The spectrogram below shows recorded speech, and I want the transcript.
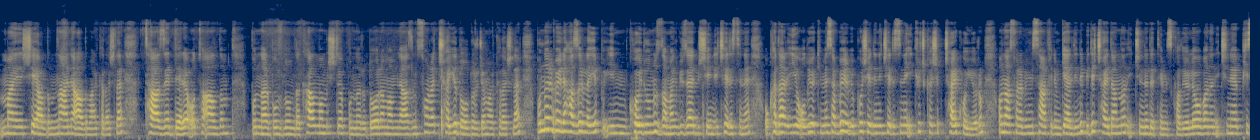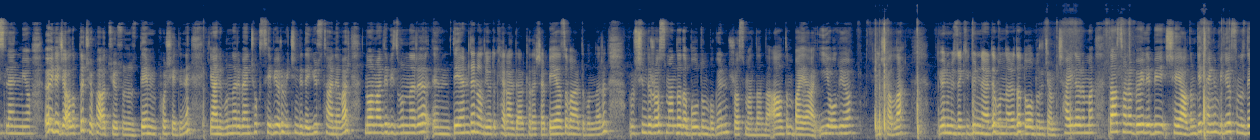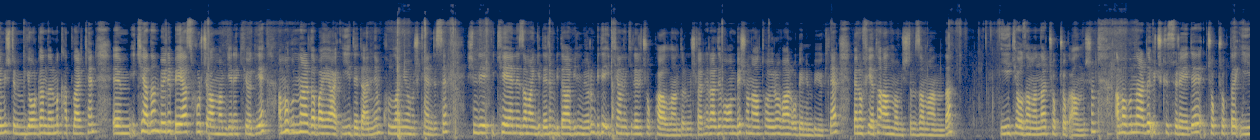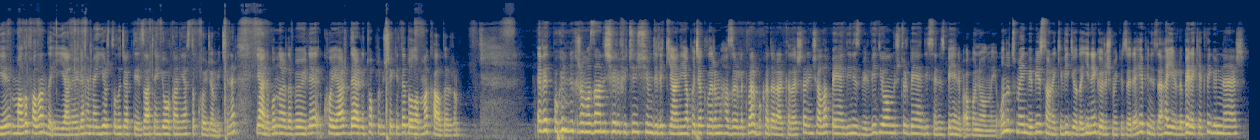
şey aldım. Nane aldım arkadaşlar. Taze dereotu aldım. Bunlar buzluğumda kalmamıştı. Bunları doğramam lazım. Sonra çayı dolduracağım arkadaşlar. Bunları böyle hazırlayıp koyduğunuz zaman güzel bir şeyin içerisine o kadar iyi oluyor ki mesela böyle bir poşetin içerisine 2-3 kaşık çay koyuyorum. Ondan sonra bir misafirim geldiğinde bir de çaydanlığın içinde de temiz kalıyor. Lavabonun içine pislenmiyor. Öylece alıp da çöpe atıyorsunuz dem poşetini. Yani bunları ben çok seviyorum. İçinde de 100 tane var. Normalde biz bunları DM'den alıyorduk herhalde arkadaşlar. Beyazı vardı bunların. Şimdi Rossmann'da da buldum bugün. Rossmann'dan da aldım. Bayağı iyi oluyor. İnşallah önümüzdeki günlerde bunları da dolduracağım çaylarımı. Daha sonra böyle bir şey aldım. Geçen gün biliyorsunuz demiştim yorganlarımı katlarken em, Ikea'dan böyle beyaz fırç almam gerekiyor diye. Ama bunlar da bayağı iyi dedi annem. Kullanıyormuş kendisi. Şimdi Ikea'ya ne zaman giderim bir daha bilmiyorum. Bir de Ikea'nınkileri çok pahalandırmışlar. Herhalde bu 15-16 euro var o benim büyükler. Ben o fiyata almamıştım zamanında. İyi ki o zamanlar çok çok almışım. Ama bunlar da 3 küsüreydi. Çok çok da iyi. Malı falan da iyi yani öyle hemen yırtılacak değil. Zaten yorgan yastık koyacağım içine. Yani bunları da böyle koyar derli toplu bir şekilde dolabıma kaldırırım. Evet bugünlük Ramazan-ı Şerif için şimdilik yani yapacaklarım hazırlıklar bu kadar arkadaşlar. İnşallah beğendiğiniz bir video olmuştur. Beğendiyseniz beğenip abone olmayı unutmayın ve bir sonraki videoda yine görüşmek üzere. Hepinize hayırlı bereketli günler.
